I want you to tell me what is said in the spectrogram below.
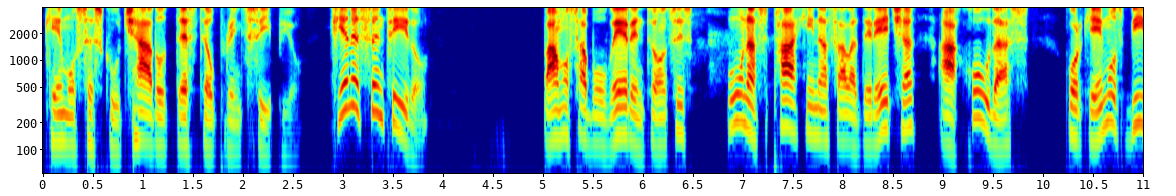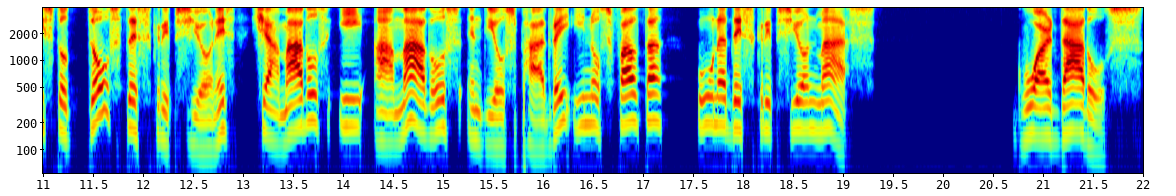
que hemos escuchado desde el principio. ¿Tiene sentido? Vamos a volver entonces unas páginas a la derecha a Judas, porque hemos visto dos descripciones, llamados y amados en Dios Padre, y nos falta una descripción más guardados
